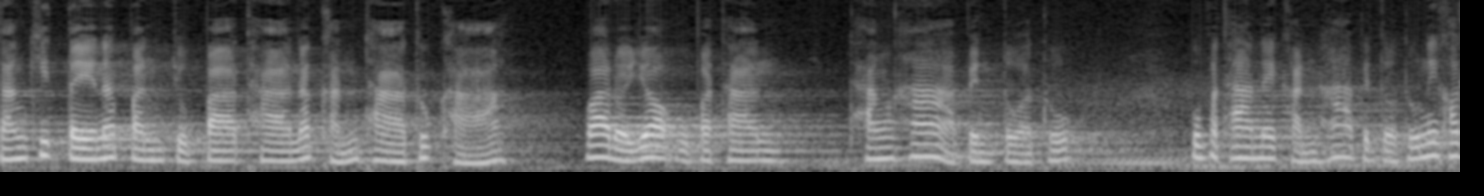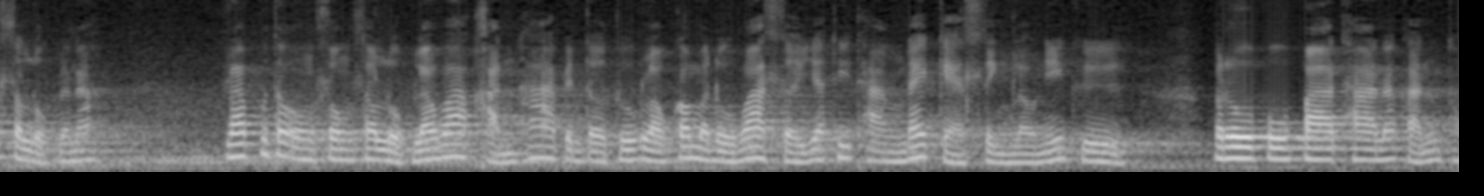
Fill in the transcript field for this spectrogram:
สังคิเตนะปัญจุปาทานขันธาทุกขา ว่าโดยย่ออุปทานทั้งห้าเป็นตัวทุกข์อุปทานในขันห้าเป็นตัวทุกข์นี่เขาสรุปแล้วนะพระพุทธองค์ทรงสรุปแล้วว่าขันห้าเป็นตัวทุกข์เราก็มาดูว่าเสยยะที่ทางได้แก่สิ่งเหล่านี้คือ รูปูปาทานขันโท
